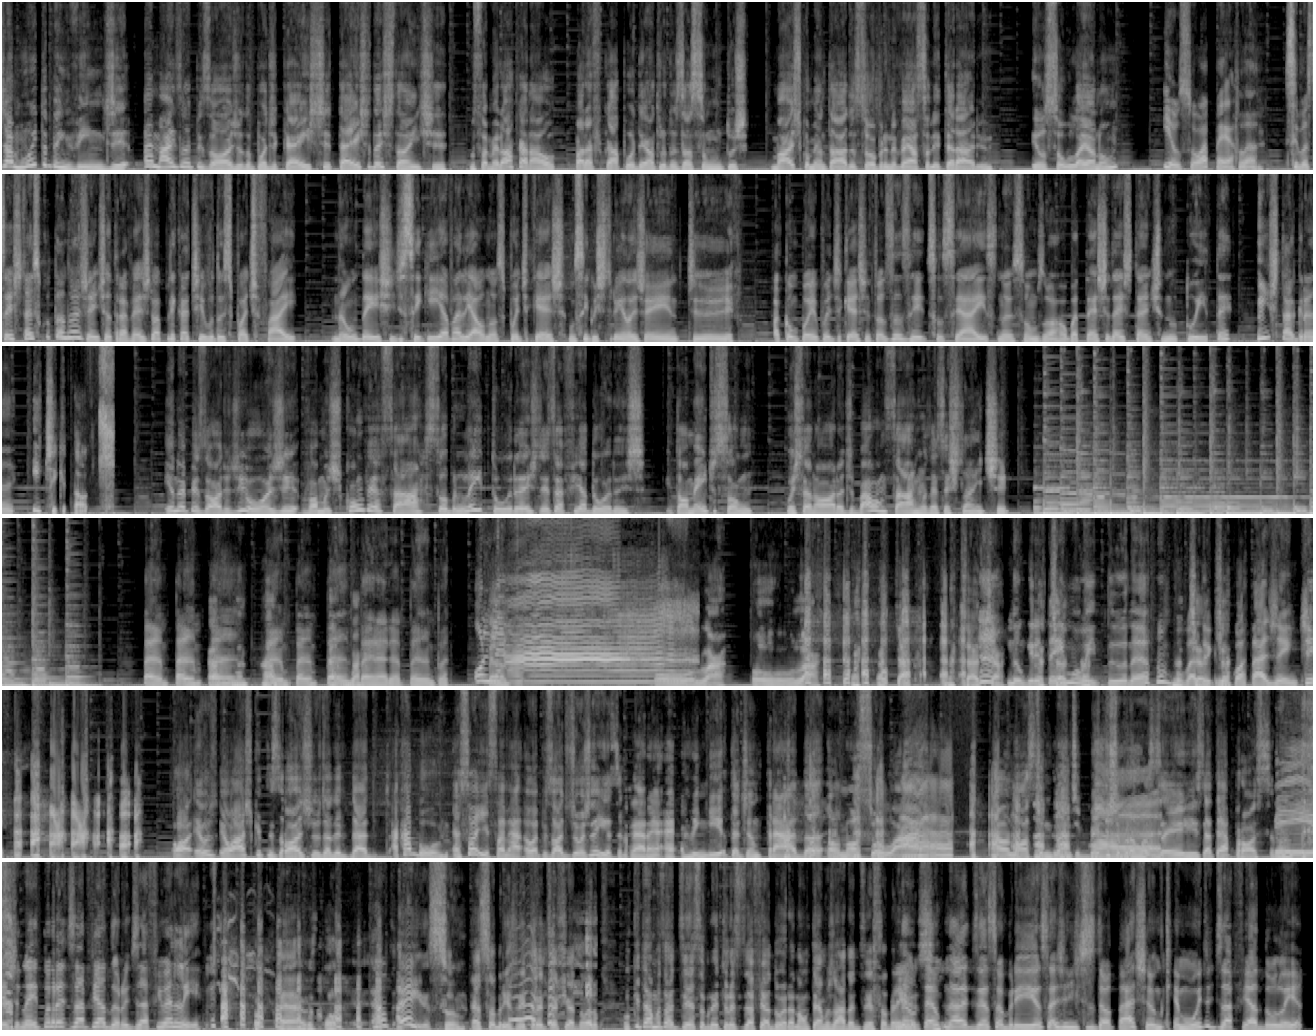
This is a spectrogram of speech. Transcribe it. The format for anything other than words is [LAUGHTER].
Seja muito bem-vindo a mais um episódio do podcast Teste da Estante, o seu melhor canal para ficar por dentro dos assuntos mais comentados sobre o universo literário. Eu sou o Lennon. E eu sou a Perla. Se você está escutando a gente através do aplicativo do Spotify, não deixe de seguir e avaliar o nosso podcast com cinco estrelas, gente. [LAUGHS] Acompanhe o podcast em todas as redes sociais. Nós somos o arroba Teste da Estante no Twitter, Instagram e TikTok. E no episódio de hoje, vamos conversar sobre leituras desafiadoras. Então aumente o som, pois está na hora de balançarmos essa estante. Pam, pam, pam, pam, pam, pam, parara, pam, pam. Olá! Olá! Olá! [LAUGHS] Não gritei muito, né? O Patrick não cortar a gente. [LAUGHS] Ó, eu, eu acho que o episódio já, já acabou. É só isso. Né? O episódio de hoje é isso, galera. É a vinheta de entrada, é o nosso olá, é o nosso um grande beijo pra vocês. Até a próxima. Beijo, leitura desafiadora. O desafio é ler. [LAUGHS] É, é, é isso. É sobre isso. Leitura desafiadora. O que temos a dizer sobre leitura desafiadora? Não temos nada a dizer sobre Não isso. temos nada a dizer sobre isso. A gente não tá achando que é muito desafiador ler.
